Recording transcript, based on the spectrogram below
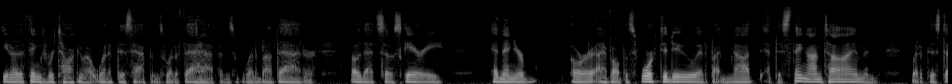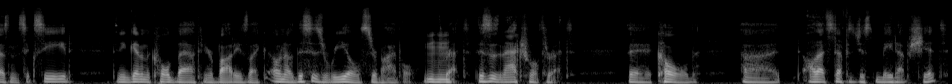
You know, the things we're talking about. What if this happens? What if that happens? What about that? Or, oh, that's so scary. And then you're, or I have all this work to do. And if I'm not at this thing on time, and what if this doesn't succeed? Then you get in the cold bath and your body's like, oh no, this is a real survival Mhm. threat. This is an actual threat. The cold, uh, all that stuff is just made up shit.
